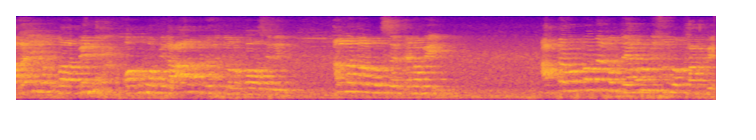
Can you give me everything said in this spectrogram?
فلن يقبل منه وهو في العاقبه من الخاسرين আল্লাহ তাআলা বলেন হে নবী আপনার উম্মতের মধ্যে এমন কিছু লোক থাকবে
